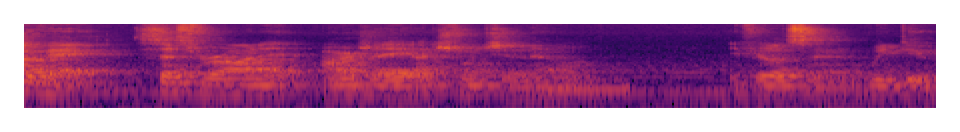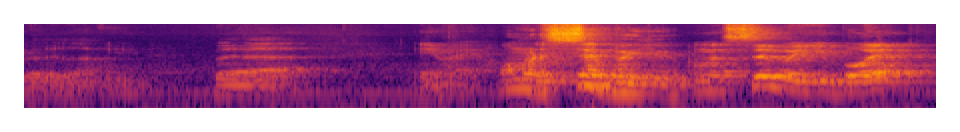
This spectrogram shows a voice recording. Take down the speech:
Okay, since we're on it, RJ, I just want you to know, if you're listening, we do really love you. But uh, anyway, I'm gonna Simba you. I'm gonna Simba you, boy.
